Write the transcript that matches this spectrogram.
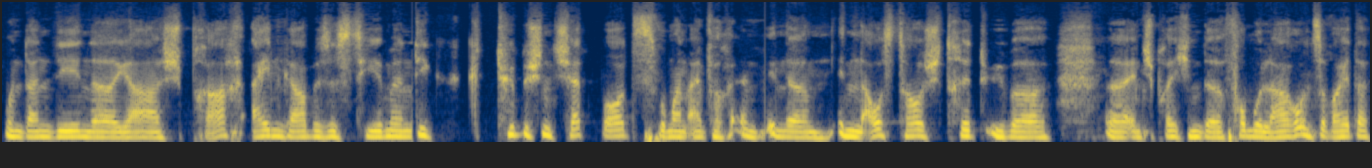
und dann den äh, ja, Spracheingabesystemen, die typischen Chatbots, wo man einfach in, in, in einen Austausch tritt über äh, entsprechende Formulare und so weiter.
